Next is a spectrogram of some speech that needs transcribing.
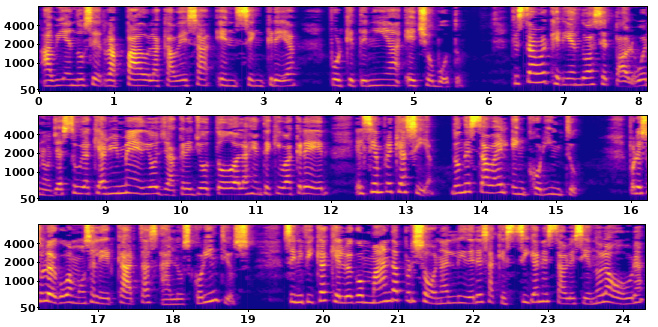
habiéndose rapado la cabeza en Cencrea, porque tenía hecho voto. ¿Qué estaba queriendo hacer Pablo? Bueno, ya estuve aquí año y medio, ya creyó toda la gente que iba a creer. Él siempre que hacía. ¿Dónde estaba él? En Corinto. Por eso luego vamos a leer cartas a los corintios. Significa que luego manda personas, líderes, a que sigan estableciendo la obra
